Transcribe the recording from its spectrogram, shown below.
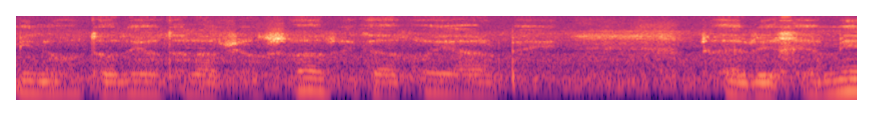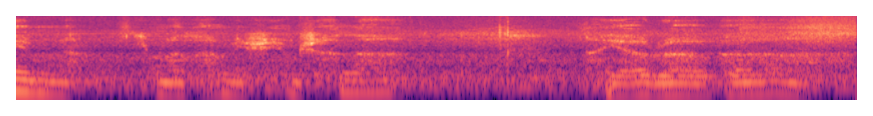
מינו אותו להיות הרב של צפת וכך הוא היה הרבה. האריך ימים. כמעט חמישים שנה, היה רב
